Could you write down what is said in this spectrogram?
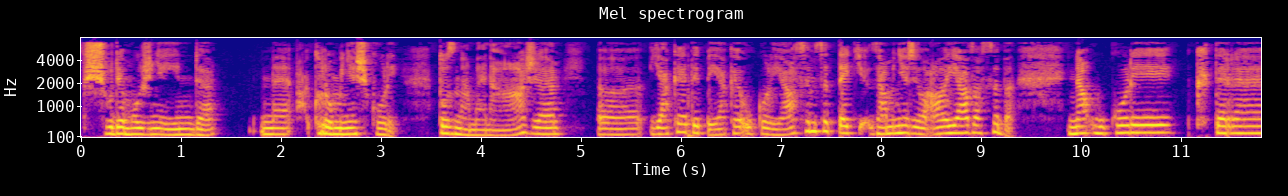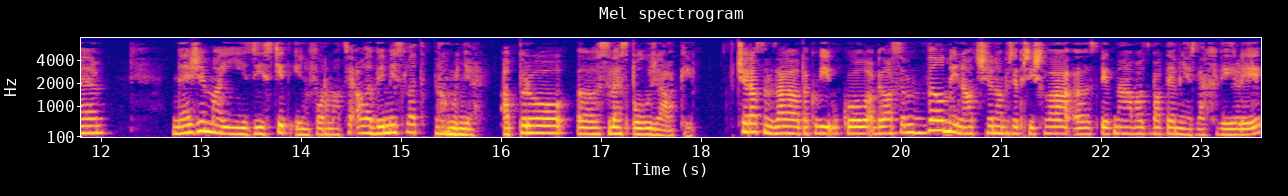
všude možně jinde, ne, kromě školy. To znamená, že jaké typy, jaké úkoly. Já jsem se teď zaměřila, ale já za sebe, na úkoly, které ne, že mají zjistit informace, ale vymyslet pro mě a pro uh, své spolužáky. Včera jsem zadala takový úkol a byla jsem velmi nadšená, protože přišla eh, zpětná vazba téměř za chvíli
